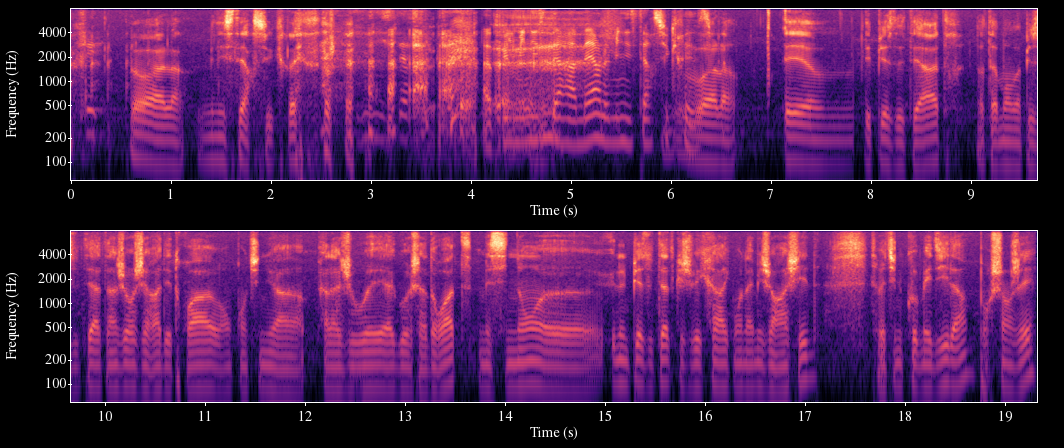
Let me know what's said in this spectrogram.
Voilà, ministère sucré. Après le ministère amer, le ministère sucré. Voilà. Et euh, des pièces de théâtre, notamment ma pièce de théâtre Un jour j'irai à Détroit, on continue à, à, la jouer à gauche, à droite. Mais sinon, euh, une, une, pièce de théâtre que je vais écrire avec mon ami Jean Rachid, ça va être une comédie là, pour changer.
